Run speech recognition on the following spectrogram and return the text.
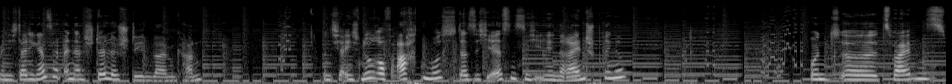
Wenn ich da die ganze Zeit an der Stelle stehen bleiben kann und ich eigentlich nur darauf achten muss, dass ich erstens nicht in den Rhein springe und äh, zweitens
